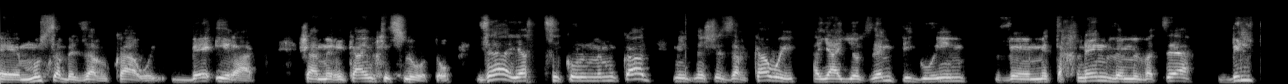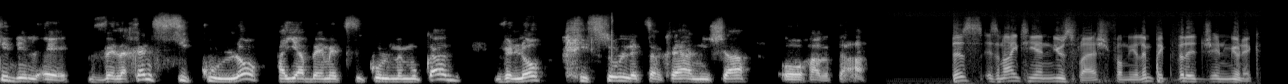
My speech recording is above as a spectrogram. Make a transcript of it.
אה, מוסא בזרקאווי בעיראק, שהאמריקאים חיסלו אותו, זה היה סיכול ממוקד, מפני שזרקאווי היה יוזם פיגועים ומתכנן ומבצע בלתי נלאה, ולכן סיכולו היה באמת סיכול ממוקד, ולא חיסול לצורכי ענישה או הרתעה. This is an ITN news flash from the Olympic Village in Munich.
